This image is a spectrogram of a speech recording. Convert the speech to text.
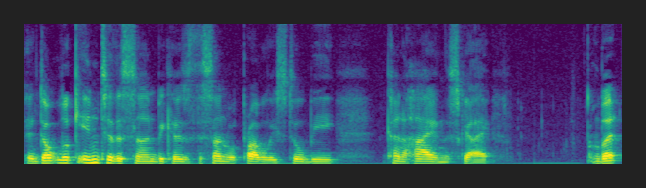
and don't look into the sun because the sun will probably still be kind of high in the sky. But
